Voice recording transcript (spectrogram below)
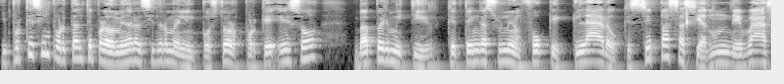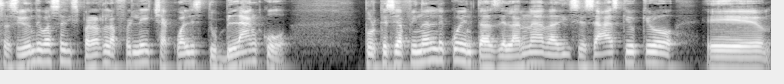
¿Y por qué es importante para dominar el síndrome del impostor? Porque eso va a permitir que tengas un enfoque claro, que sepas hacia dónde vas, hacia dónde vas a disparar la flecha, cuál es tu blanco. Porque si a final de cuentas de la nada dices, ah, es que yo quiero eh,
